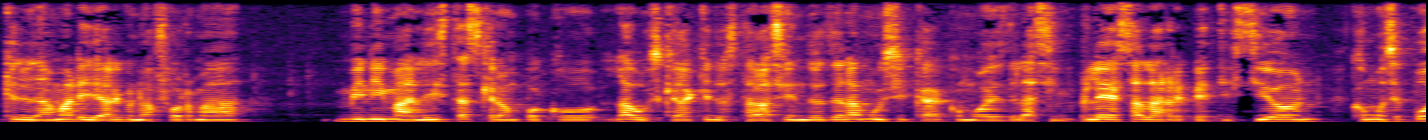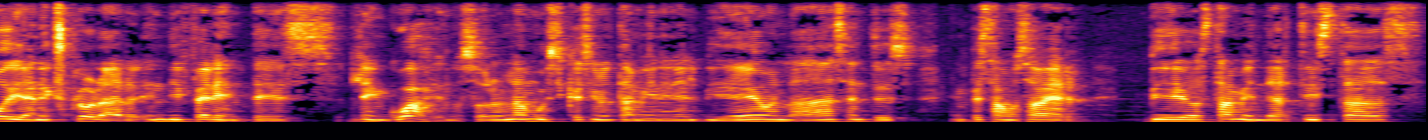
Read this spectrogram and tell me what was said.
que yo llamaría de alguna forma minimalistas, que era un poco la búsqueda que yo estaba haciendo desde la música, como desde la simpleza, la repetición, cómo se podían explorar en diferentes lenguajes, no solo en la música, sino también en el video, en la danza. Entonces empezamos a ver videos también de artistas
